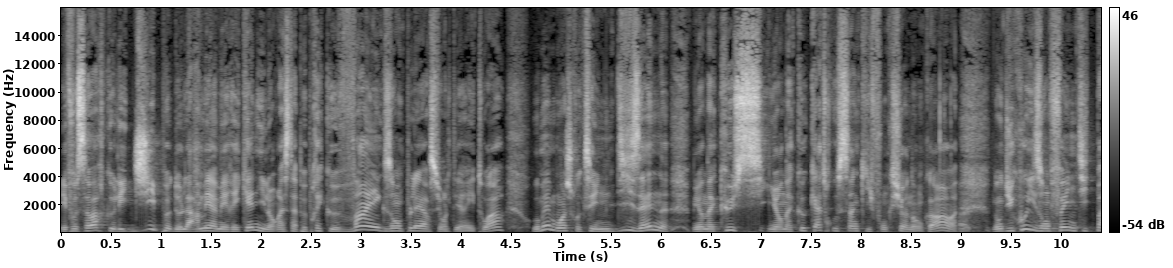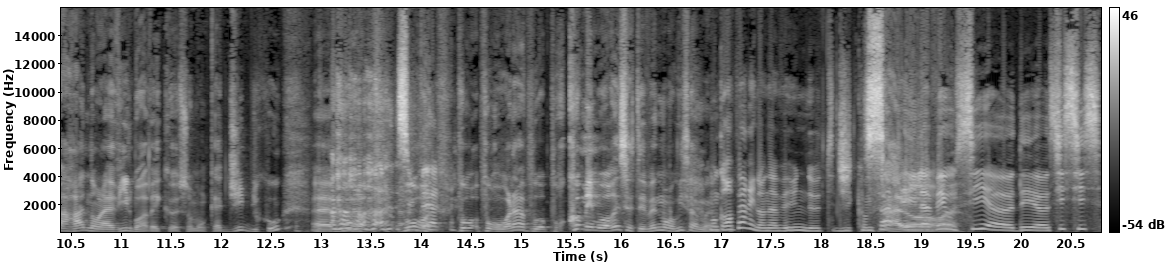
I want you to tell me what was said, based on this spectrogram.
Il faut savoir que les Jeeps de l'armée américaine, il en reste à peu près que 20 exemplaires sur le territoire, ou même moi je crois que c'est une dizaine, mais il y en a que six- il y en a que 4 ou 5 qui fonctionnent encore. Donc du coup, ils ont fait une petite parade dans la ville, bon avec euh, seulement 4 Jeeps du coup, euh, pour, pour, Super. pour, pour, voilà pour, pour commémorer cet événement. Oui, ça Mon grand-père, il en avait une de petite Jeep comme Ça ça, et il avait ouais. aussi euh, des euh, 6-6.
